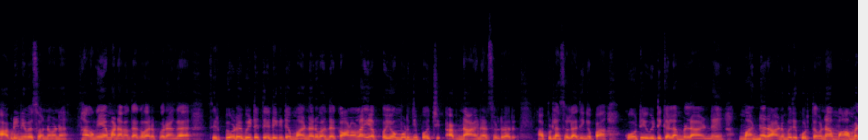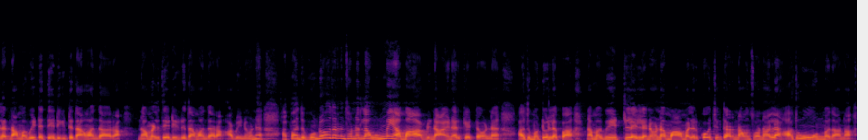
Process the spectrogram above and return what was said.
அப்படின்னு இவ சொன்னவொன்னே அவங்க ஏம்மா நமக்காக வர போகிறாங்க சிற்பியோட வீட்டை தேடிக்கிட்டு மன்னர் வந்த காலம்லாம் எப்பயோ முடிஞ்சு போச்சு அப்படின்னு ஆயனார் சொல்கிறாரு அப்படிலாம் சொல்லாதீங்கப்பா. கோட்டையை விட்டு கிளம்பலான்னு மன்னர் அனுமதி கொடுத்தவொன்னே மாமல்லர் நம்ம வீட்டை தேடிக்கிட்டு தான் வந்தாராம். நம்மளை தேடிக்கிட்டு தான் வந்தாராம் அப்படின்னோடனே அப்போ அந்த குண்டோதரன் சொன்னதெல்லாம் உண்மையாமா அப்படின்னு ஆயனார் கேட்டவுடனே அது மட்டும் இல்லைப்பா. நம்ம வீட்டில் இல்லைன்னொன்னே மாமல்லர் கோச்சிக்கிட்டாருன்னு அவன் சொன்னால அதுவும் உண்மை தானா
